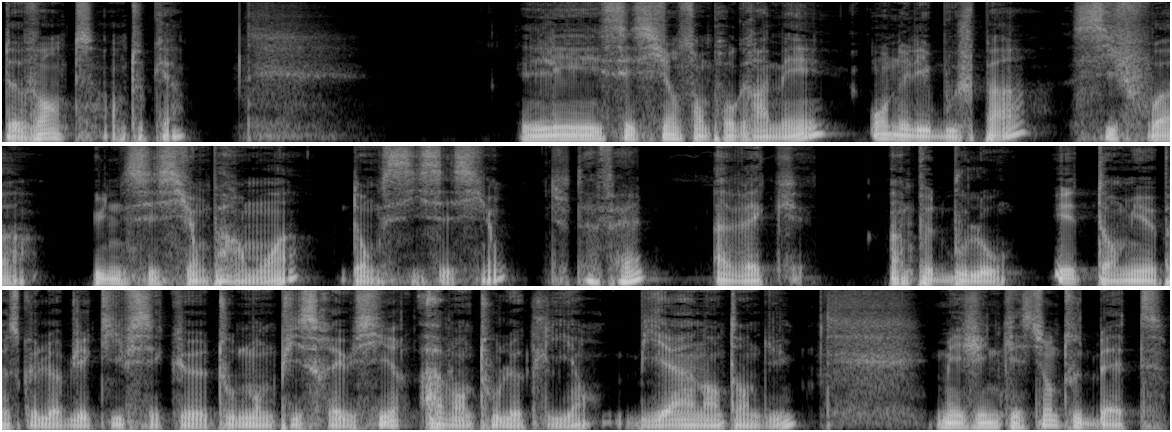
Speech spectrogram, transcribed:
de vente en tout cas. Les sessions sont programmées, on ne les bouge pas, six fois une session par mois, donc six sessions. Tout à fait. Avec un peu de boulot, et tant mieux parce que l'objectif c'est que tout le monde puisse réussir, avant tout le client, bien entendu. Mais j'ai une question toute bête.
